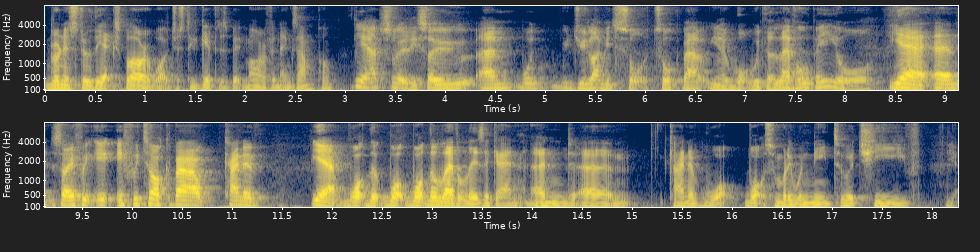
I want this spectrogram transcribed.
run us through the Explorer Award just to give us a bit more of an example? Yeah, absolutely. So um, would, would you like me to sort of talk about, you know, what would the level be or? Yeah, um, so if we if we talk about kind of yeah what the what what the level is again and um, kind of what what somebody would need to achieve. Yeah.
